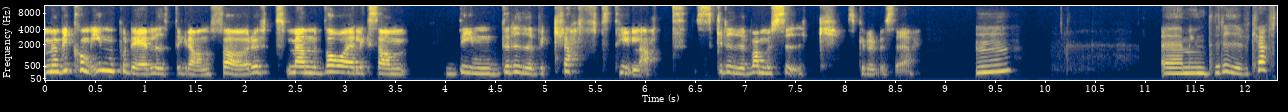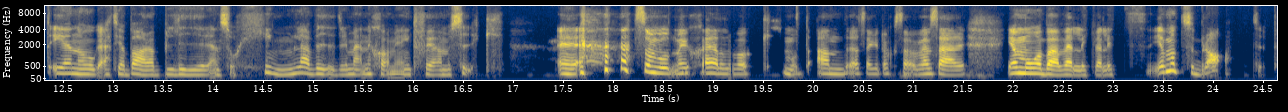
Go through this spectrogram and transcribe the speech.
men vi kom in på det lite grann förut, men vad är liksom din drivkraft till att skriva musik, skulle du säga? Mm. Eh, min drivkraft är nog att jag bara blir en så himla vidrig människa om jag inte får göra musik. Eh, som mot mig själv och mot andra säkert också. Men så här, jag mår bara väldigt, väldigt, jag mår inte så bra. Typ.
